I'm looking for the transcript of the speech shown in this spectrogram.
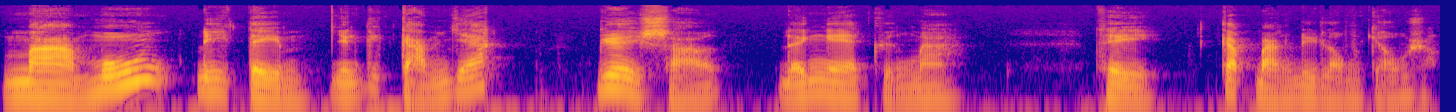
mà muốn đi tìm những cái cảm giác ghê sợ để nghe chuyện ma thì các bạn đi lộn chỗ rồi.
